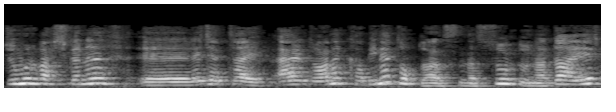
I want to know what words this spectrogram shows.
Cumhurbaşkanı e, Recep Tayyip Erdoğan'a kabine toplantısında sunduğuna dair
